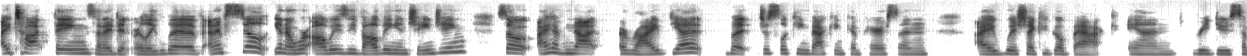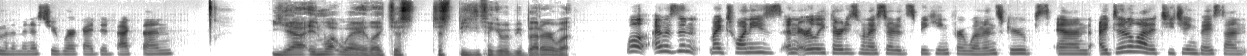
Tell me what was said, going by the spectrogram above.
I taught things that I didn't really live. And I'm still, you know, we're always evolving and changing. So I have not arrived yet, but just looking back in comparison, I wish I could go back and redo some of the ministry work I did back then. Yeah, in what way? Like just just do you think it would be better or what? Well, I was in my 20s and early 30s when I started speaking for women's groups. And I did a lot of teaching based on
